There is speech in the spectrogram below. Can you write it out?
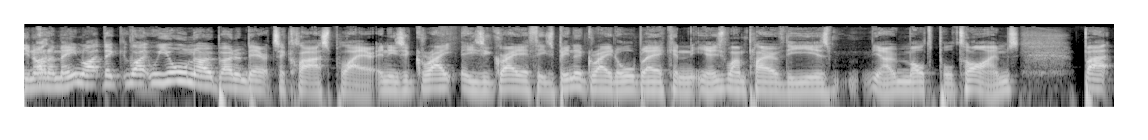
You know what I mean? Like, the, like we all know Beauden Barrett's a class player, and he's a great he's a great athlete. He's been a great All Black, and you know, he's won Player of the Years, you know, multiple times. But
